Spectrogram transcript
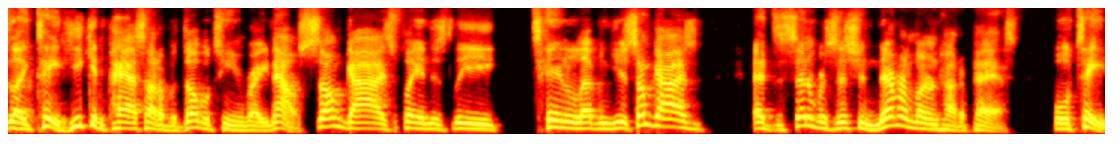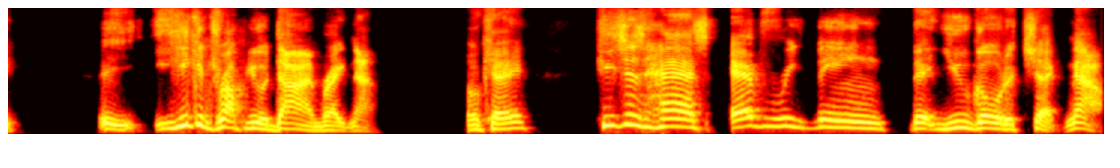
like Tate, he can pass out of a double team right now. Some guys play in this league 10, 11 years. Some guys at the center position never learned how to pass. Well, Tate, he can drop you a dime right now. Okay. He just has everything that you go to check. Now,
